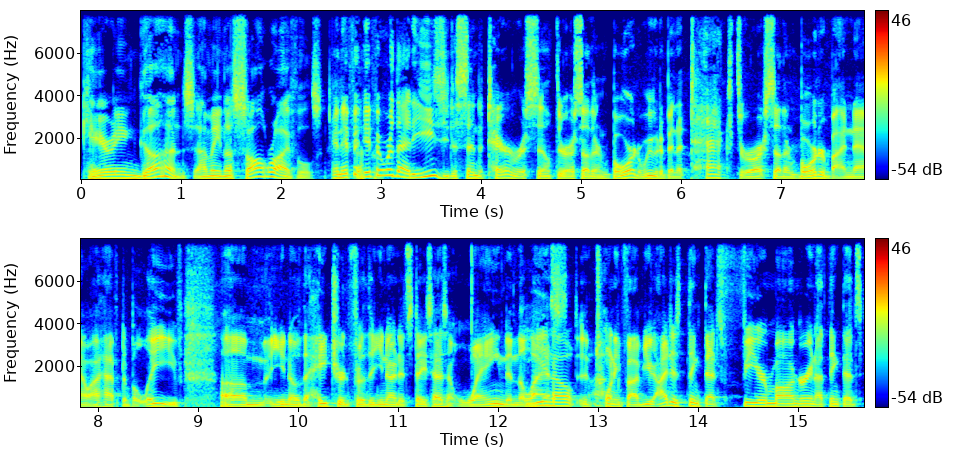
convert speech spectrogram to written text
carrying guns. I mean, assault rifles. And if it, if it were that easy to send a terrorist cell through our southern border, we would have been attacked through our southern border by now. I have to believe. Um, you know, the hatred for the United States hasn't waned in the last You know, 25 years. I just think that's fear mongering. I think that's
